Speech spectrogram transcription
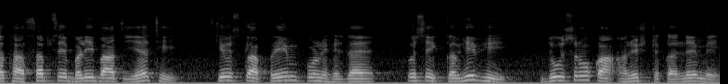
तथा सबसे बड़ी बात यह थी कि उसका प्रेम पूर्ण हृदय उसे कभी भी दूसरों का अनिष्ट करने में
